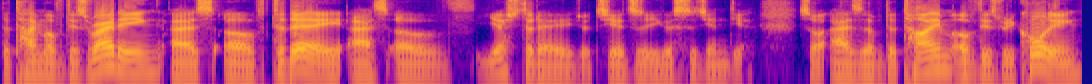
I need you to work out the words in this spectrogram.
the time of this writing, as of today, as of yesterday，就截至一个时间点。So as of the time of this recording，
